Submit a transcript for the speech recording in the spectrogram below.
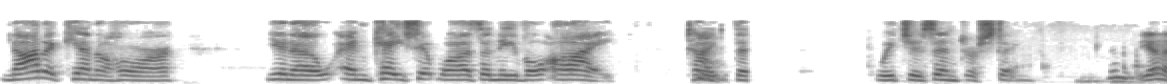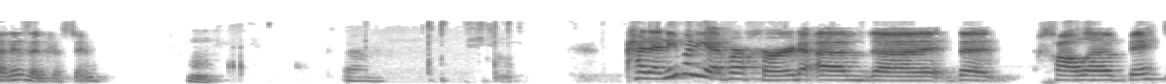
not a Kenahara, you know, in case it was an evil eye type hmm. thing, which is interesting. Yeah, that is interesting. Hmm. Um, had anybody ever heard of the the challah bit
